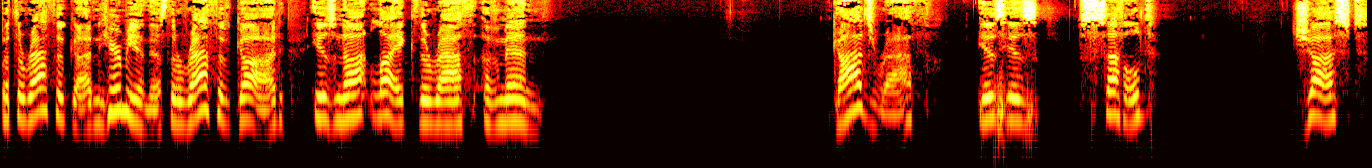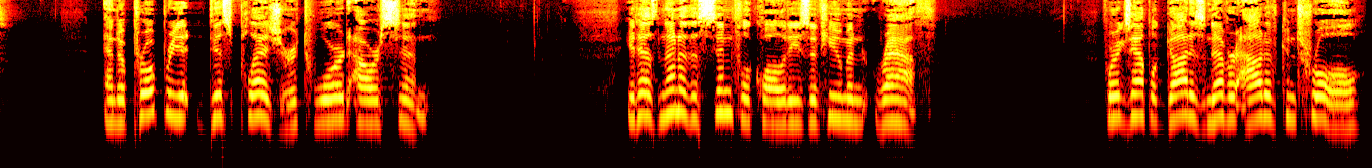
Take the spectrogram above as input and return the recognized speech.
But the wrath of God, and hear me in this, the wrath of God is not like the wrath of men. God's wrath is his settled, just, and appropriate displeasure toward our sin. It has none of the sinful qualities of human wrath. For example, God is never out of control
